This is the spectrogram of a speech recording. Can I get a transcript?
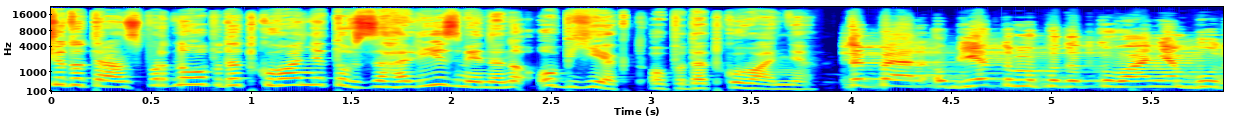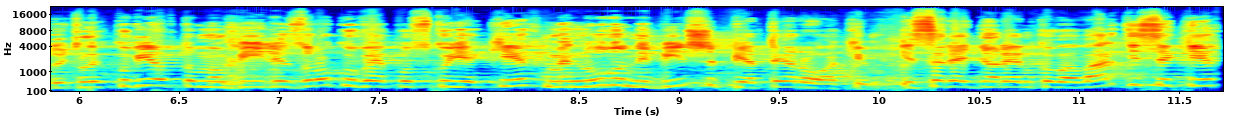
Щодо транспортного оподаткування, то взагалі змінено об'єкт оподаткування. Тепер об'єктом оподаткування будуть легкові автомобілі, з року випуску яких минуло не більше 5 років, і середньоринкова вартість яких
